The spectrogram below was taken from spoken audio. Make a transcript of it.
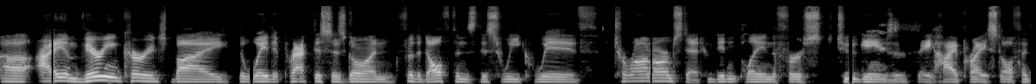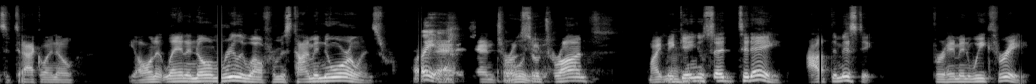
Uh, I am very encouraged by the way that practice has gone for the Dolphins this week with Terron Armstead, who didn't play in the first two games as a high priced offensive tackle. I know y'all in Atlanta know him really well from his time in New Orleans. Oh, yeah. And, and Oh, so, yeah. Terron, Mike McDaniel said today, optimistic for him in week three.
